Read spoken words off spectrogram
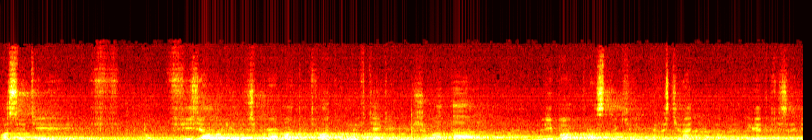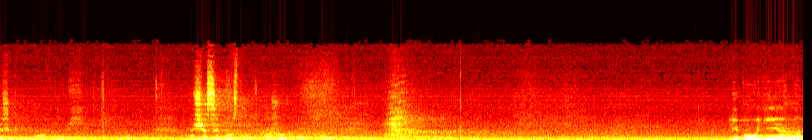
по сути, физиологию лучше прорабатывать вакуумным втягиванием живота, либо простукиванием, растиранием грудной клетки с задержкой на вдохе. Вот. Ну, сейчас я просто покажу. Либо удиянно,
